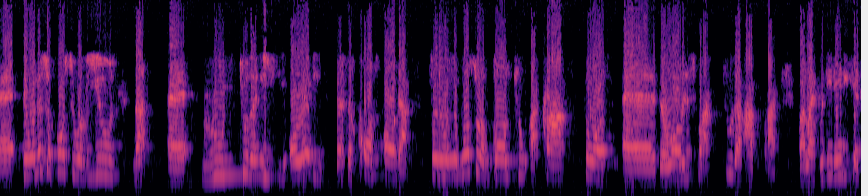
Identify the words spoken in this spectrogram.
uh, they were not supposed to have used that uh, route to the EC. Already there's a court order. So they were supposed to have gone to Accra towards uh, the Rawlings Park to the Arts Park. But like we did indicate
